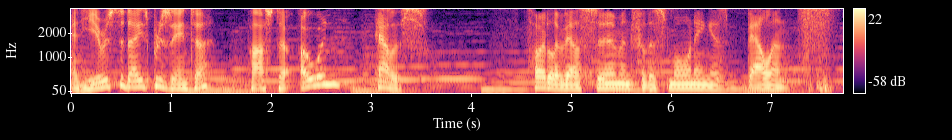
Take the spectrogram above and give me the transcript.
And here is today's presenter, Pastor Owen Ellis. The title of our sermon for this morning is Balance.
